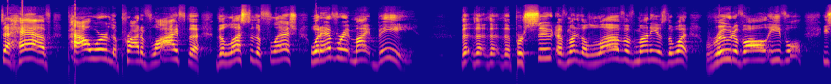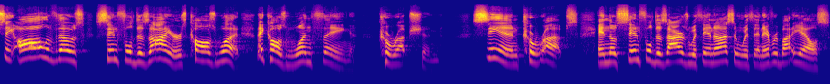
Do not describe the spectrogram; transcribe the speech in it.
to have power, the pride of life, the, the lust of the flesh, whatever it might be. The, the, the, the, pursuit of money, the love of money is the what? Root of all evil. You see, all of those sinful desires cause what? They cause one thing corruption. Sin corrupts, and those sinful desires within us and within everybody else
